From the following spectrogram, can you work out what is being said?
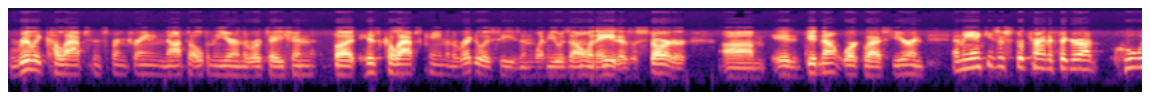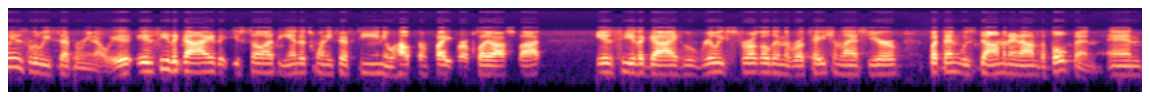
really collapse in spring training not to open the year in the rotation, but his collapse came in the regular season when he was 0-8 as a starter. Um, it did not work last year, and and the Yankees are still trying to figure out who is Luis Severino. Is, is he the guy that you saw at the end of 2015 who helped them fight for a playoff spot? Is he the guy who really struggled in the rotation last year, but then was dominant out of the bullpen? And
